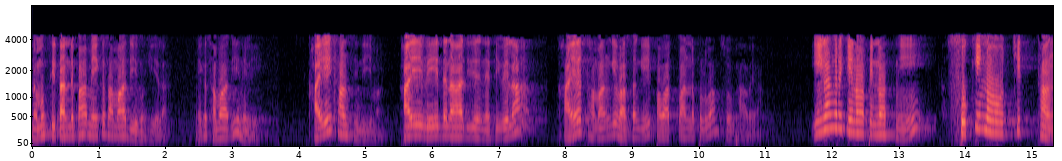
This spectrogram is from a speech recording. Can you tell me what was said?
නමුත් හිතන්න එපා මේක සමාධියම කියලා. මේක සමාධිය නෙවෙයි. කයේ සංසිඳීමක්. කයේ වේදනාදිය නැති වෙලා කය තමන්ගේ වසඟේ පවත්වන්න පුළුවන් ස්වභාවයක්. ඊළඟට කියනවා පින්වත්නි සුඛිනෝ චිත්තං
